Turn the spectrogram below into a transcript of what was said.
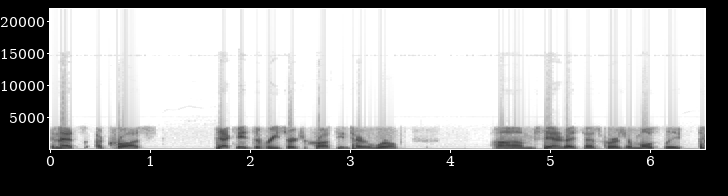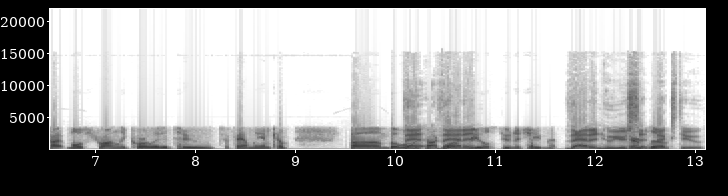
and that's across decades of research across the entire world um, standardized test scores are mostly t- most strongly correlated to to family income. Um, but when that, we talk about and, real student achievement, that and who you're sitting of, next to,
